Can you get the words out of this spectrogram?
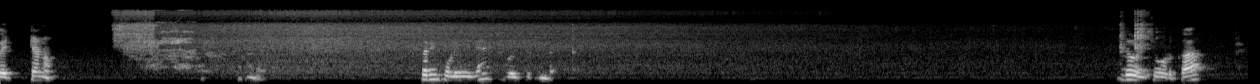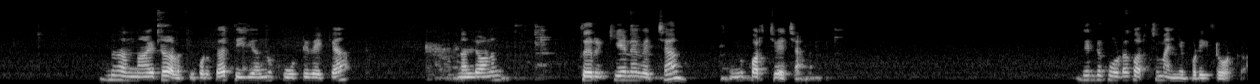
വെറ്റണം. ഇത്രയും പുളി ഇങ്ങനെ ഒഴിച്ചിട്ടുണ്ട്. ഇത് ഒഴിച്ചു കൊടുക്കുക. ഇത് നന്നായിട്ട് ഇളക്കി കൊടുക്കുക. തീ ഒന്ന് കൂട്ടി വെക്കുക. നല്ലോണം തെറുക്കിയാണ് വെച്ചാൽ ഒന്ന് കുറച്ച് വെച്ചാൽ മതി. ഇതിന്റെ കൂടെ കുറച്ച് മഞ്ഞൾപ്പൊടി ഇട്ട് കൊടുക്കുക.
